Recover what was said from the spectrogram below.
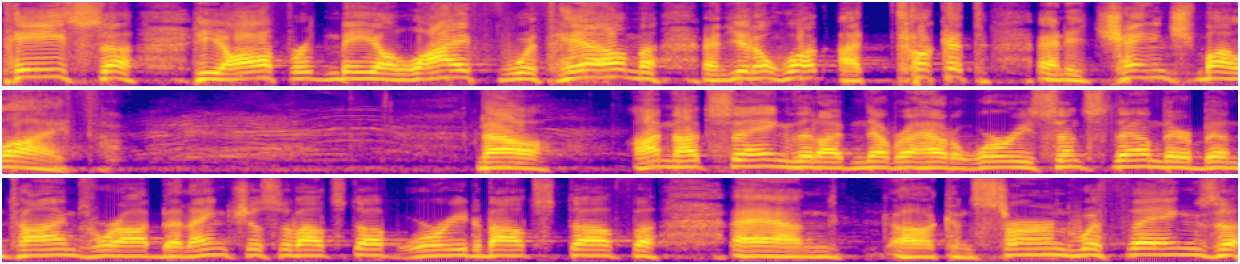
peace. Uh, he offered me a life with Him. And you know what? I took it and He changed my life. Now, I'm not saying that I've never had a worry since then. There have been times where I've been anxious about stuff, worried about stuff, uh, and uh, concerned with things, uh,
